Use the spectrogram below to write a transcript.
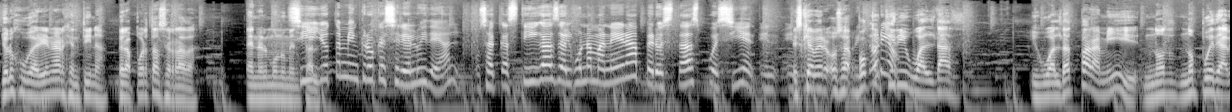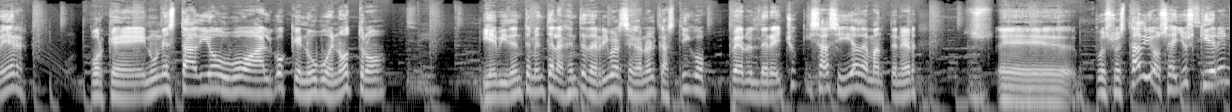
yo lo jugaría en Argentina, pero a puerta cerrada, en el Monumental. Sí, yo también creo que sería lo ideal. O sea, castigas de alguna manera, pero estás, pues sí, en. en- Es que a ver, o sea, Boca quiere igualdad. Igualdad para mí no, no puede haber. Porque en un estadio hubo algo que no hubo en otro. Sí. Y evidentemente la gente de River se ganó el castigo. Pero el derecho quizás sí a de mantener eh, pues su estadio. O sea, ellos quieren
